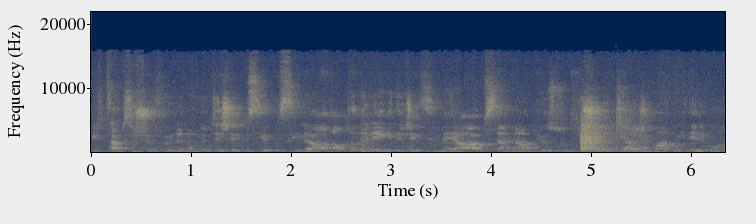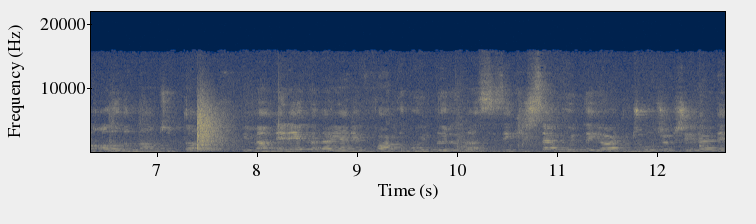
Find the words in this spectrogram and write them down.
bir taksi şoförünün o müteşebbis yapısıyla abla nereye gideceksin veya abi sen ne yapıyorsun, bir şeye ihtiyacın var mı gidelim onu alalımdan tut da bilmem nereye kadar yani farklı boyutlarında size kişisel boyutta yardımcı olacak şeylerde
